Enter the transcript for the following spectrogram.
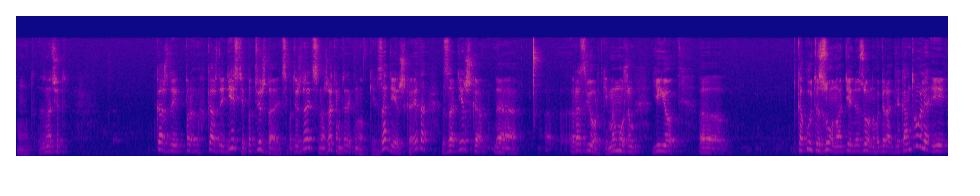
Вот. Значит, каждое, каждое действие подтверждается. Подтверждается нажатием вот этой кнопки. Задержка. Это задержка э, развертки. Мы можем ее э, какую-то зону, отдельную зону выбирать для контроля и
